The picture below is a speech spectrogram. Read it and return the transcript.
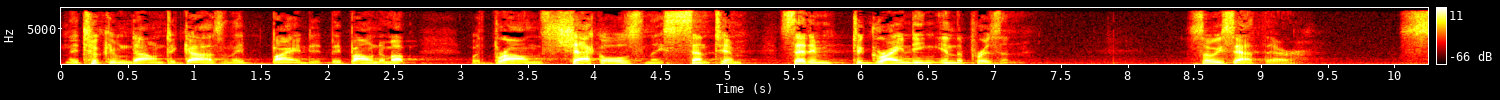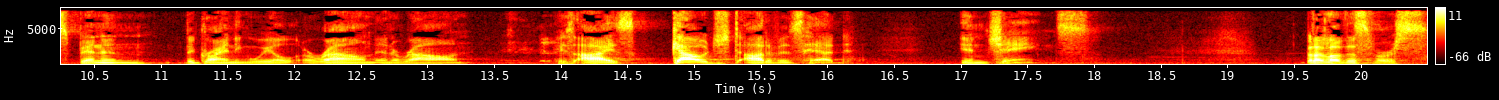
And they took him down to Gaza, and they they bound him up with bronze shackles, and they sent him, set him to grinding in the prison. So he sat there, spinning the grinding wheel around and around, his eyes gouged out of his head in chains. But I love this verse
